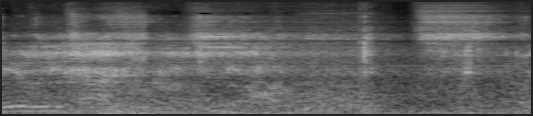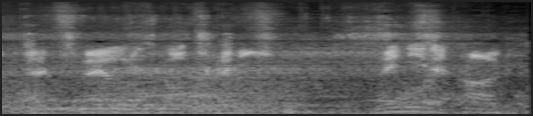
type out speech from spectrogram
still retarded. That smell is not ready. They need a hug.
